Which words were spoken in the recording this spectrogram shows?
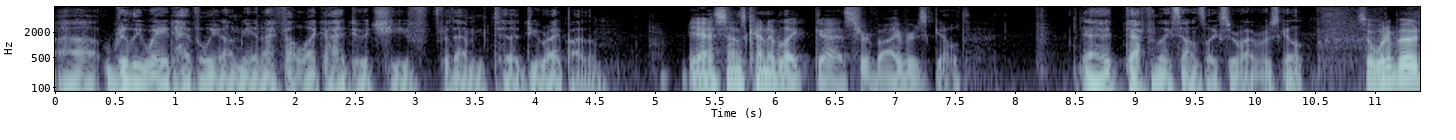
uh, really weighed heavily on me. And I felt like I had to achieve for them to do right by them. Yeah, it sounds kind of like uh, survivor's guilt. And it definitely sounds like survivor's guilt. So, what about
